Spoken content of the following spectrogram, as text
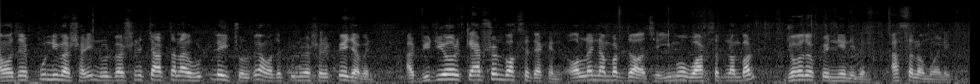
আমাদের পূর্ণিমা শাড়ি নূর ব্যবসায়ী চারতলায় উঠলেই চলবে, আমাদের পূর্ণিমা শাড়ি পেয়ে যাবেন। আর ভিডিওর ক্যাপশন বক্সে দেখেন অনলাইন নাম্বার দেওয়া আছে, ইমো হোয়াটসঅ্যাপ নাম্বার যোগাযোগ করে নিয়ে নেবেন। আসসালামু আলাইকুম।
